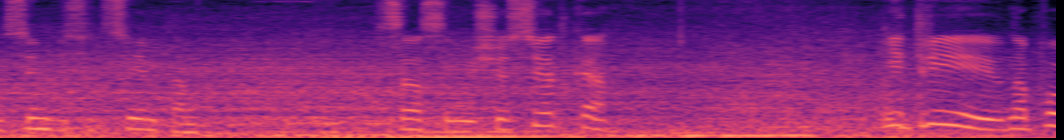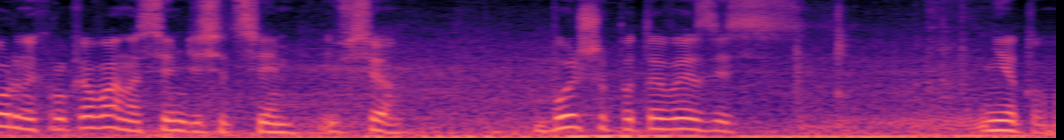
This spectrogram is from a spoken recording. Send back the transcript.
на 77, там всасывающая сетка. И три напорных рукава на 77. И все. Больше ПТВ здесь нету.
